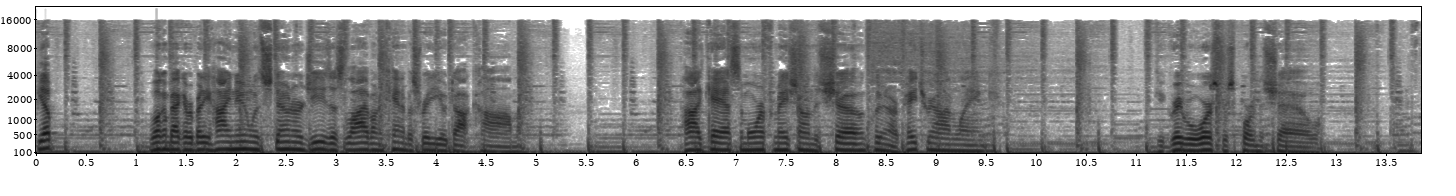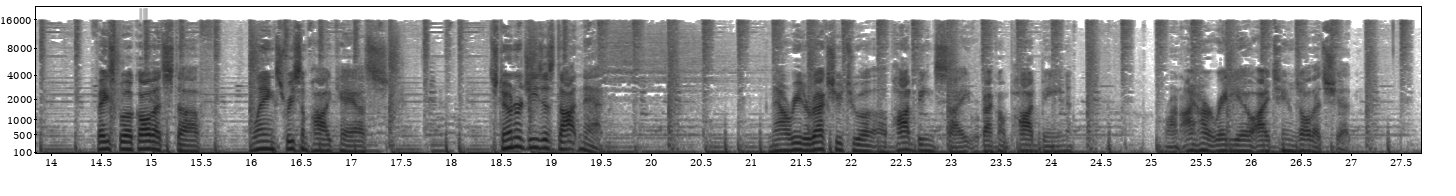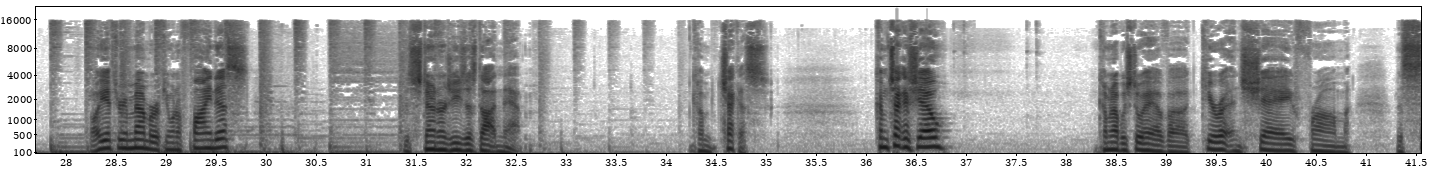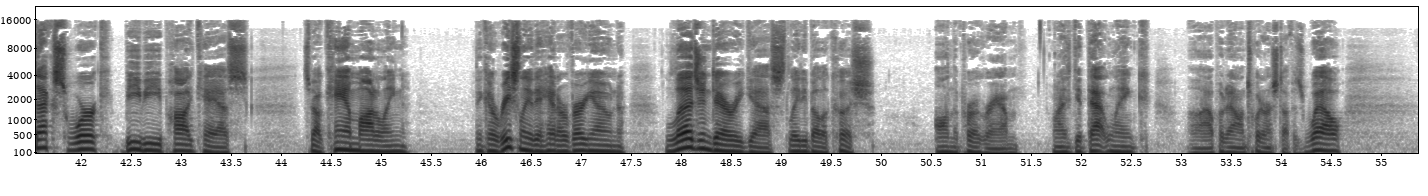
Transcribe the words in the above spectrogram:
Yep, yep. Welcome back, everybody. High Noon with Stoner Jesus live on CannabisRadio.com. Podcast and more information on the show, including our Patreon link. Get great rewards for supporting the show. Facebook, all that stuff. Links, recent podcasts. StonerJesus.net. Now redirects you to a, a Podbean site. We're back on Podbean. We're on iHeartRadio, iTunes, all that shit. All you have to remember if you want to find us is stonerjesus.net. Come check us. Come check us, yo. Coming up, we still have uh, Kyra and Shaye from the Sex Work BB podcast. It's about cam modeling. I think uh, recently they had our very own legendary guest, Lady Bella Cush, on the program. When I get that link, uh, I'll put it out on Twitter and stuff as well.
